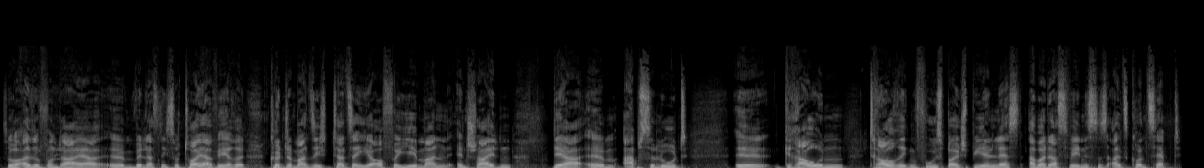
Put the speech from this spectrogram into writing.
So, also von daher, äh, wenn das nicht so teuer wäre, könnte man sich tatsächlich auch für jemanden entscheiden, der ähm, absolut äh, grauen, traurigen Fußball spielen lässt, aber das wenigstens als Konzept.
